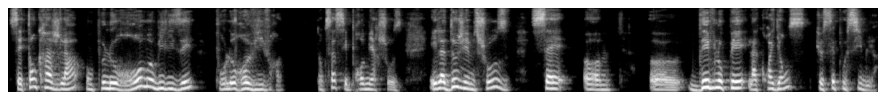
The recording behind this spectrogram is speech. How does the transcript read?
cet ancrage-là, on peut le remobiliser pour le revivre. Donc ça, c'est première chose. Et la deuxième chose, c'est euh, euh, développer la croyance que c'est possible.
